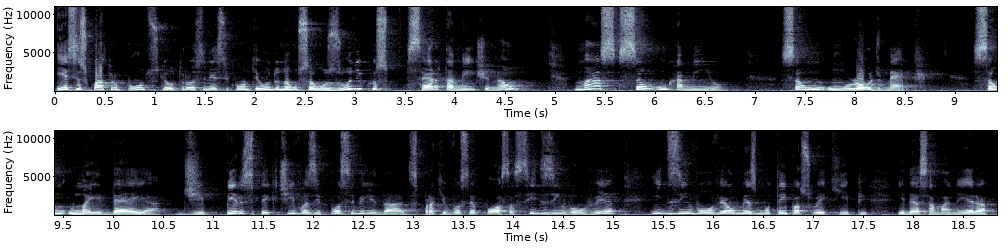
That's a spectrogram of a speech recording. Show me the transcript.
Esses quatro pontos que eu trouxe nesse conteúdo não são os únicos, certamente não, mas são um caminho, são um roadmap são uma ideia de perspectivas e possibilidades para que você possa se desenvolver e desenvolver ao mesmo tempo a sua equipe e dessa maneira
